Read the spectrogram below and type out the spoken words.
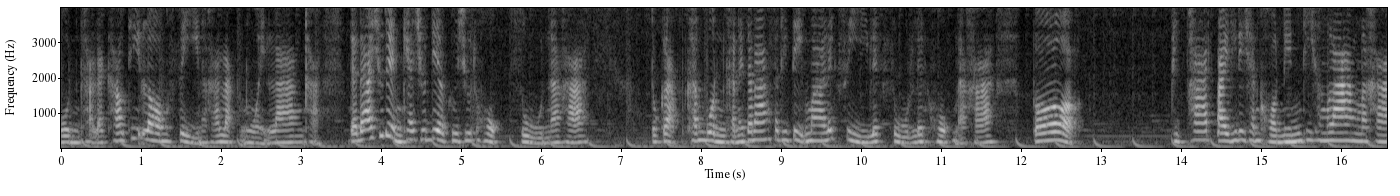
บนค่ะ และเข้าที่รอง 4 นะคะ หลักหน่วยล่างค่ะ แต่ได้ชุดเด่นแค่ชุดเดียวคือชุด 60 นะคะ ตัวกลับข้างบนค่ะในตารางสถิติมาเลข 4 เลข 0 เลข 6 นะคะ ก็ผิดพลาดไปที่ดิฉันขอเน้นที่ข้างล่างนะคะ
